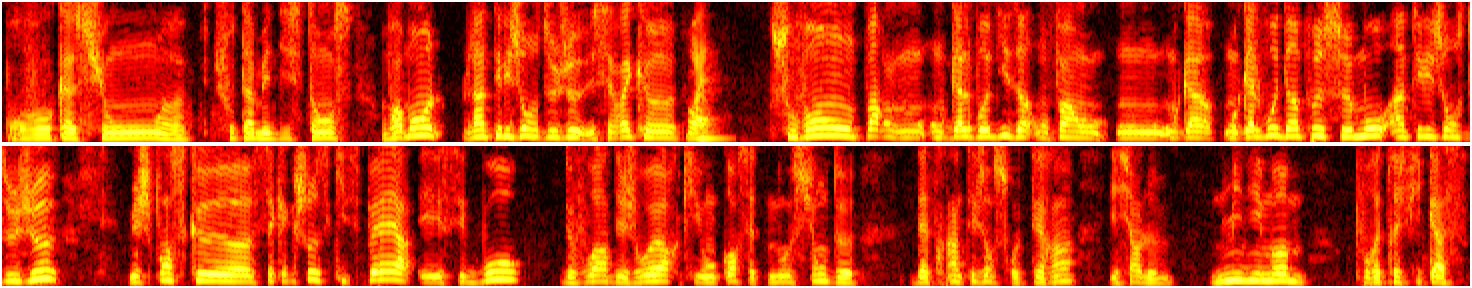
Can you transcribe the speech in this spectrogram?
provocation, euh, shoot à mi-distance, vraiment l'intelligence de jeu. Et c'est vrai que Ouais. souvent on, part, on, on galvaudise, enfin on, on, on ga- on galvaude un peu ce mot intelligence de jeu, mais je pense que euh, c'est quelque chose qui se perd et c'est beau de voir des joueurs qui ont encore cette notion de d'être intelligent sur le terrain et faire le minimum pour être efficace.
